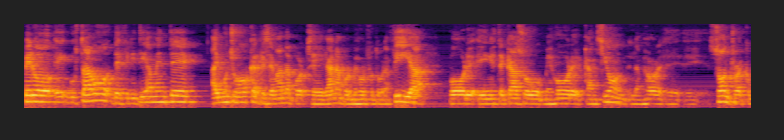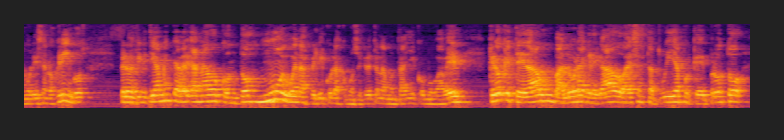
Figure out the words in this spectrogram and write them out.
pero eh, Gustavo, definitivamente hay muchos Oscars que se, manda por, se ganan por mejor fotografía, por en este caso mejor canción, la mejor soundtrack, como le dicen los gringos, pero definitivamente haber ganado con dos muy buenas películas como Secreto en la Montaña y como Babel, creo que te da un valor agregado a esa estatuilla porque de pronto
